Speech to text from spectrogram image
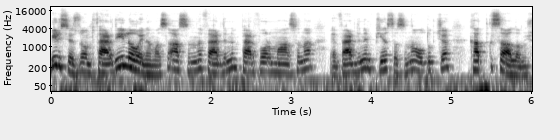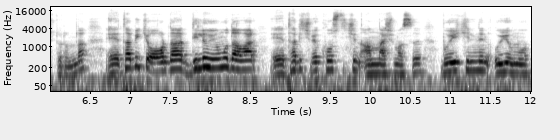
bir sezon Ferdi ile oynaması aslında Ferdi'nin performansına ve Ferdi'nin piyasasına oldukça katkı sağlamış durumda. E, tabii ki orada dil uyumu da var. E, Tadiç ve Kostic'in anlaşması, bu ikilinin uyumu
